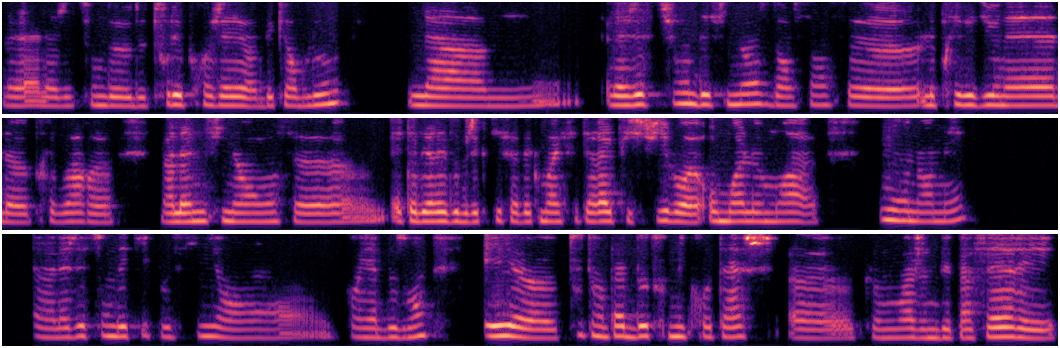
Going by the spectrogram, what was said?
la, gestion de, de, tous les projets Baker Bloom, la, la gestion des finances dans le sens le prévisionnel, prévoir bah, l'année finance, établir les objectifs avec moi, etc. Et puis suivre au moins le mois où on en est. Euh, la gestion d'équipe aussi en, quand il y a besoin, et euh, tout un tas d'autres micro-tâches euh, que moi je ne vais pas faire et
